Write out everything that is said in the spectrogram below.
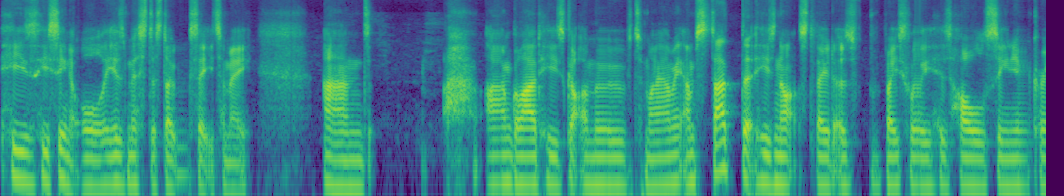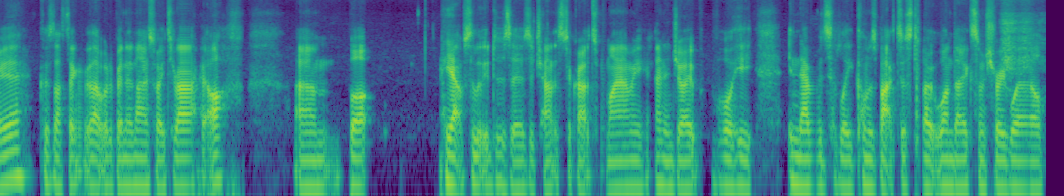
he's he's seen it all. He is Mr. Stoke City to me, and I'm glad he's got a move to Miami. I'm sad that he's not stayed as basically his whole senior career because I think that would have been a nice way to wrap it off. Um, but he absolutely deserves a chance to go out to Miami and enjoy it before he inevitably comes back to Stoke one day because I'm sure he will.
